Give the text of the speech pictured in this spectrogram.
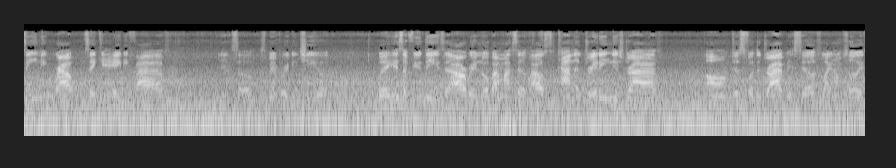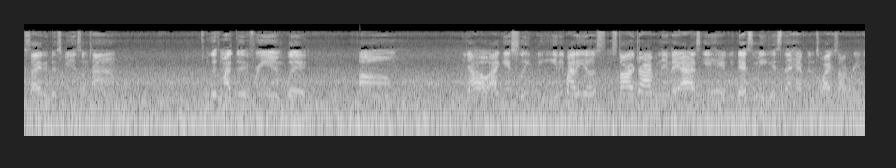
scenic route taking 85. And so it's been pretty chill. But it's a few things that I already know about myself. I was kind of dreading this drive um, just for the drive itself. Like I'm so excited to spend some time with my good friend. But um, y'all, I get sleepy. Anybody else start driving and their eyes get heavy? That's me. It's done happened twice already.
